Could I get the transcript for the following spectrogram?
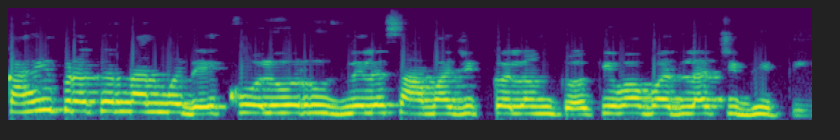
काही प्रकरणांमध्ये खोलवर रुजलेले सामाजिक कलंक किंवा बदलाची भीती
